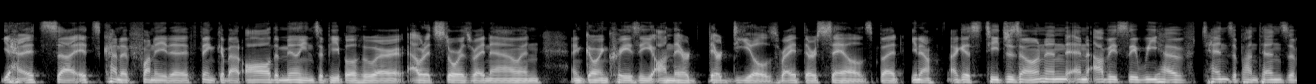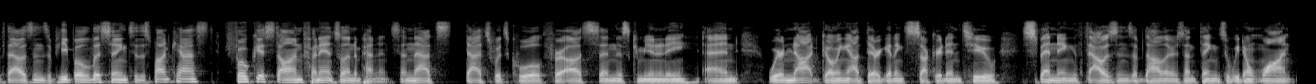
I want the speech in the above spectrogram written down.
yeah, it's uh, it's kind of funny to think about all the millions of people who are out at stores right now and and going crazy on their their deals, right? Their sales. But you know, I guess teach his own. And and obviously, we have tens upon tens of thousands of people listening to this podcast focused on financial independence, and that's that's what's cool for us and this community. And we're not going out there getting suckered into spending thousands of dollars on things that we don't want,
